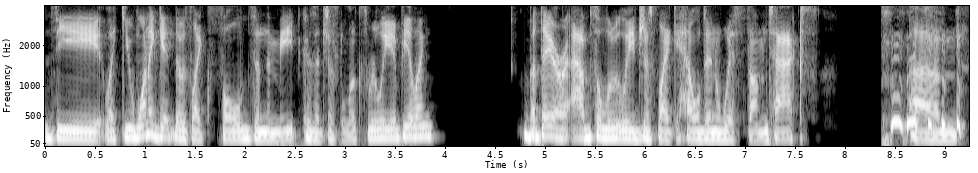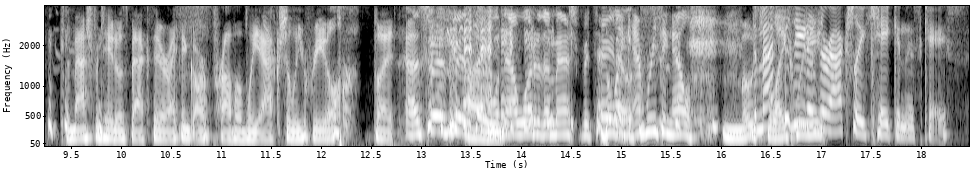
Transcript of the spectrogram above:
the like you want to get those like folds in the meat because it just looks really appealing. But they are absolutely just like held in with thumbtacks um, the mashed potatoes back there, I think, are probably actually real. But That's what I was gonna say. well, now what are the mashed potatoes? but like everything else, most of the mashed likely, potatoes are actually cake in this case.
